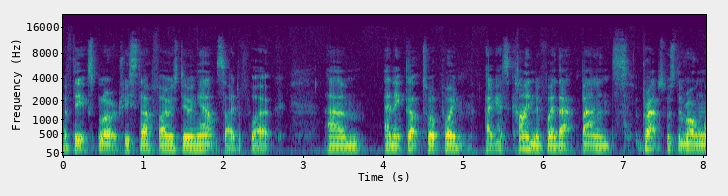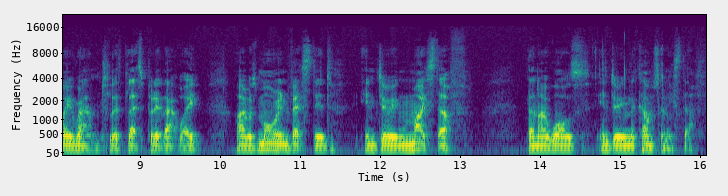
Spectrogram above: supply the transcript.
of the exploratory stuff I was doing outside of work. Um, and it got to a point, I guess, kind of where that balance perhaps was the wrong way round. Let, let's put it that way. I was more invested in doing my stuff than I was in doing the company stuff.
